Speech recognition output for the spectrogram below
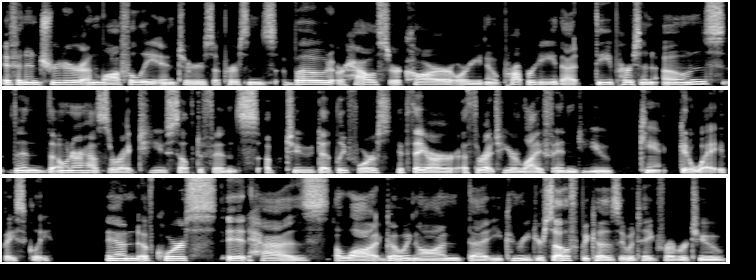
if an intruder unlawfully enters a person's abode or house or car or you know property that the person owns then the owner has the right to use self-defense up to deadly force if they are a threat to your life and you can't get away basically and of course, it has a lot going on that you can read yourself because it would take forever to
